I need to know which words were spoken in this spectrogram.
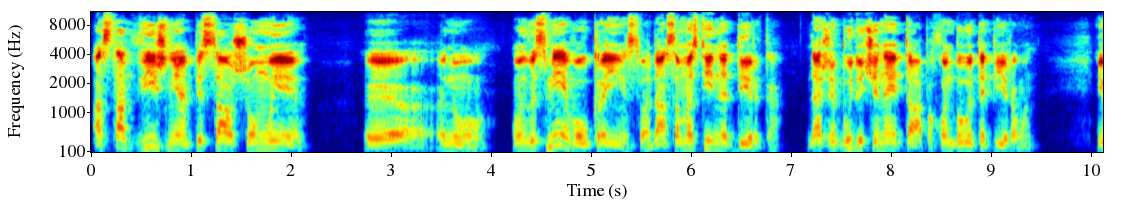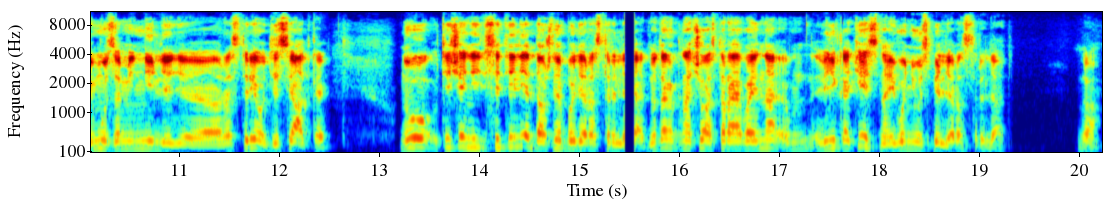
Остап Вишня писал, что мы, э, ну, он высмеивал украинство, да, самостийная дырка. Даже будучи на этапах, он был этапирован. Ему заменили э, расстрел десяткой. Ну, в течение 10 лет должны были расстрелять. Но так как началась Вторая война, Великая Отечественная, его не успели расстрелять. Да.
